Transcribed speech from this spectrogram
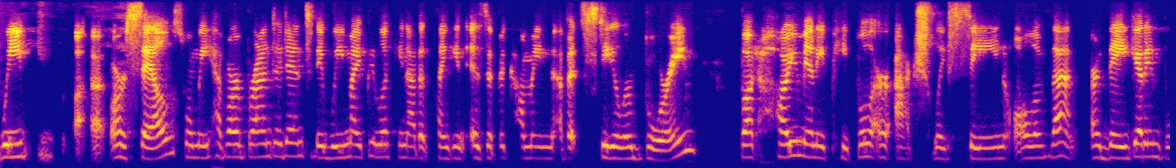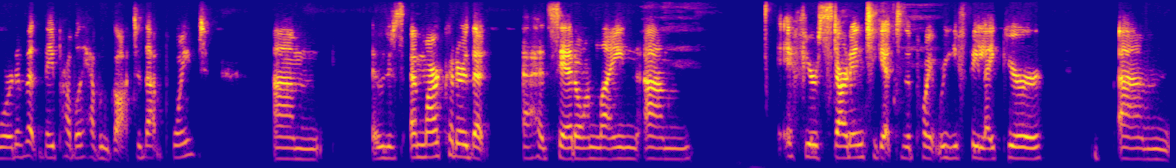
we uh, uh, ourselves, when we have our brand identity, we might be looking at it thinking, is it becoming a bit stale or boring? But how many people are actually seeing all of that? Are they getting bored of it? They probably haven't got to that point. Um, it was a marketer that had said online, um, if you're starting to get to the point where you feel like you're um,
